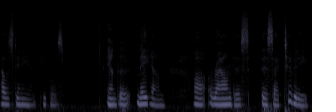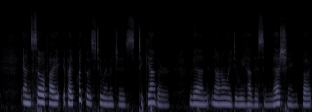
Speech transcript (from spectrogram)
Palestinian peoples and the mayhem uh, around this, this activity. And so if I, if I put those two images together, then not only do we have this enmeshing, but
